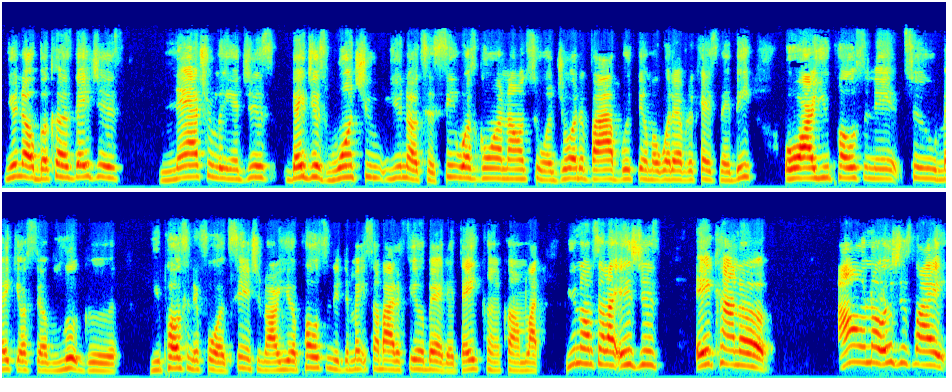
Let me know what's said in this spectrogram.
you know because they just naturally and just they just want you you know to see what's going on to enjoy the vibe with them or whatever the case may be. Or are you posting it to make yourself look good? You posting it for attention. Are you posting it to make somebody feel bad that they couldn't come? Like you know what i'm saying? Like it's just it kind of i don't know. It's just like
